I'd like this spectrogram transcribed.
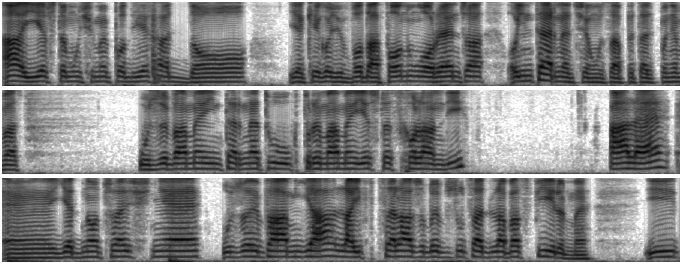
A i jeszcze musimy podjechać do jakiegoś Vodafonu, Orange'a o internet się zapytać, ponieważ używamy internetu, który mamy jeszcze z Holandii, ale e, jednocześnie używam ja LiveCela, żeby wrzucać dla was filmy. I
